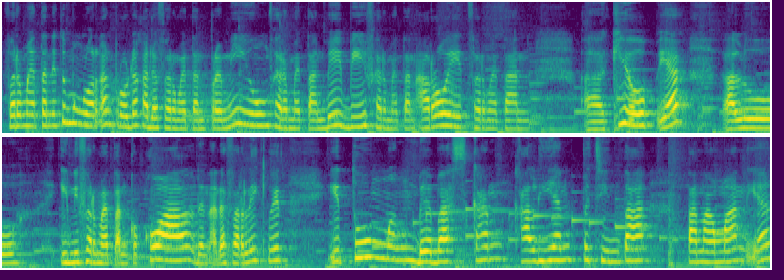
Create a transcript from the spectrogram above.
Fermentan itu mengeluarkan produk ada fermentan premium, fermentan baby, fermentan aroid, fermentan uh, cube ya. Lalu ini fermentan kokoal dan ada liquid itu membebaskan kalian pecinta tanaman ya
